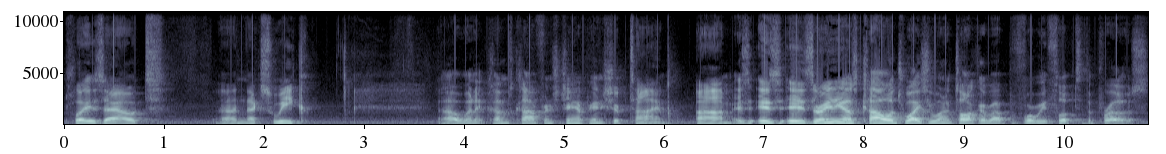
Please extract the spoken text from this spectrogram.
plays out uh, next week uh, when it comes conference championship time. Um, is, is, is there anything else college wise you want to talk about before we flip to the pros?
